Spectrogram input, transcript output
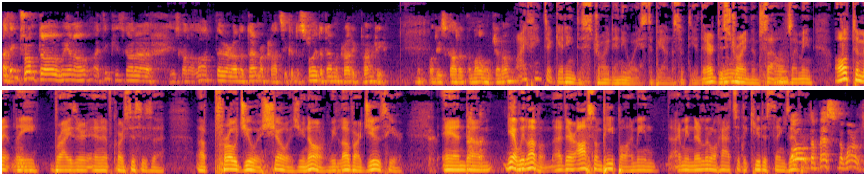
I think Trump, though, you know, I think he's got a he's got a lot there on the Democrats. He could destroy the Democratic Party with what he's got at the moment. You know. I think they're getting destroyed anyways, to be honest with you. They're destroying themselves. I mean, ultimately, Brizer, and of course this is a, a pro-Jewish show, as you know. We love our Jews here. And, um, yeah, we love them. Uh, they're awesome people. I mean, I mean, their little hats are the cutest things ever. Oh, the best in the world.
